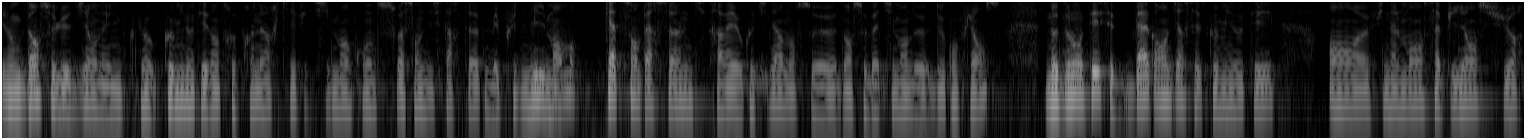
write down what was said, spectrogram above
Et donc dans ce lieu de vie, on a une communauté d'entrepreneurs qui effectivement compte 70 startups, mais plus de 1000 membres. 400 personnes qui travaillent au quotidien dans ce, dans ce bâtiment de, de Confluence. Notre volonté, c'est d'agrandir cette communauté en euh, finalement s'appuyant sur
